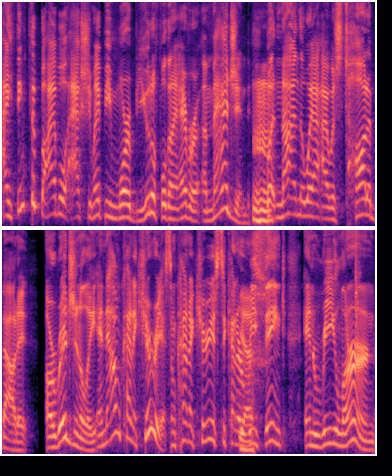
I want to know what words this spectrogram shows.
I think the Bible actually might be more beautiful than I ever imagined, Mhm. but not in the way I was taught about it originally. And now I'm kind of curious. I'm kind of curious to kind of Yes. rethink and relearn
